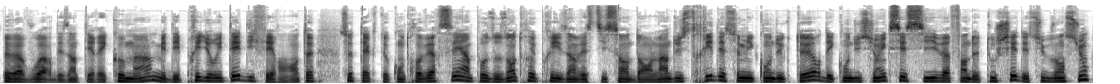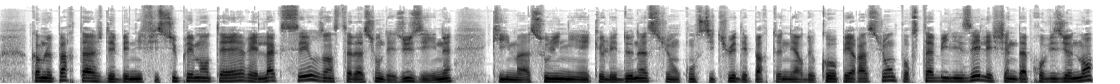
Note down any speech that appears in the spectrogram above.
peuvent avoir des intérêts communs, mais des priorités différentes. Texte controversé impose aux entreprises investissant dans l'industrie des semi-conducteurs des conditions excessives afin de toucher des subventions comme le partage des bénéfices supplémentaires et l'accès aux installations des usines. Kim a souligné que les deux nations constituaient des partenaires de coopération pour stabiliser les chaînes d'approvisionnement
